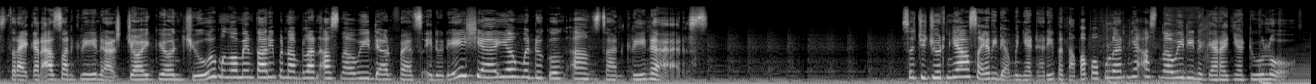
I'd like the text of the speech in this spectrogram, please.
Striker Ansan Greeners Choi Kyun Chu mengomentari penampilan Asnawi dan fans Indonesia yang mendukung Ansan Greeners. Sejujurnya, saya tidak menyadari betapa populernya Asnawi di negaranya dulu.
